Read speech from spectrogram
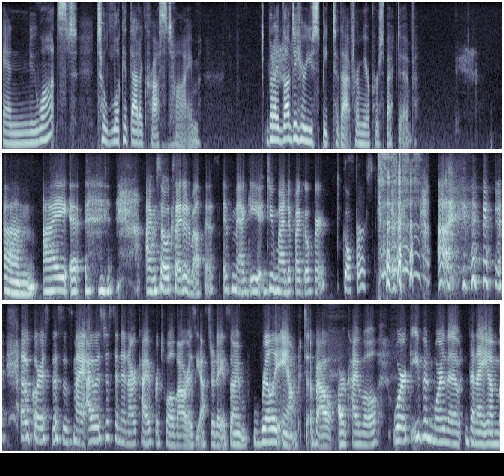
and nuanced to look at that across time. But I'd love to hear you speak to that from your perspective. Um, I I'm so excited about this. If Maggie, do you mind if I go first? Go first. uh, of course, this is my. I was just in an archive for 12 hours yesterday, so I'm really amped about archival work, even more than than I am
